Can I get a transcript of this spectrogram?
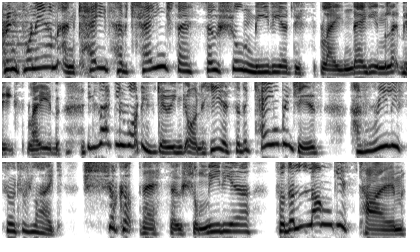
Prince William and Kate have changed their social media display name. Let me explain exactly what is going on here. So the Cambridges have really sort of like shook up their social media. For the longest time,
